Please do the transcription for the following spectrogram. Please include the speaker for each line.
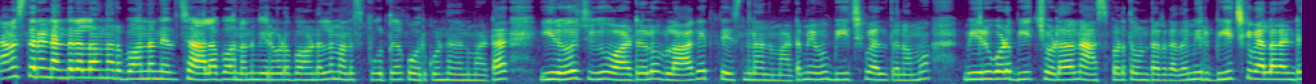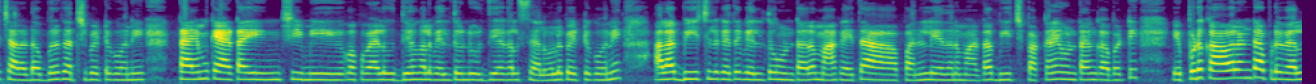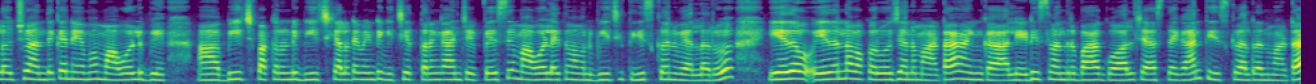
Speaker 1: నమస్తే అండి అందరు ఎలా ఉన్నారు? బాగున్నారు? నేను చాలా బాగున్నాను. మీరు కూడా బాగుండాలని మనస్ఫూర్తిగా కోరుకుంటున్నాను అనమాట ఈరోజు వాటర్లో వ్లాగ్ అయితే తీస్తున్నాను అనమాట మేము బీచ్కి వెళ్తున్నాము. మీరు కూడా బీచ్ చూడాలని ఆశపడుతూ ఉంటారు కదా. మీరు బీచ్కి వెళ్ళాలంటే చాలా డబ్బులు ఖర్చు పెట్టుకొని టైం కేటాయించి మీ ఒకవేళ ఉద్యోగాలు వెళ్తుండి ఉద్యోగాలు సెలవులు పెట్టుకొని అలా బీచ్లకి అయితే వెళ్తూ ఉంటారు మాకైతే ఆ పని లేదనమాట బీచ్ పక్కనే ఉంటాం కాబట్టి ఎప్పుడు కావాలంటే అప్పుడు వెళ్ళొచ్చు. అందుకనేమో మా వాళ్ళు బీ బీచ్ పక్క నుండి బీచ్కి వెళ్ళటం ఏంటి? విచిత్రంగా అని చెప్పేసి మా వాళ్ళు అయితే మమ్మల్ని బీచ్కి తీసుకొని వెళ్ళరు. ఏదో ఏదన్నా ఒక రోజు అనమాట ఇంకా లేడీస్ అందరూ బాగా గోల్ చేస్తే కానీ తీసుకువెళ్ళరు అనమాట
